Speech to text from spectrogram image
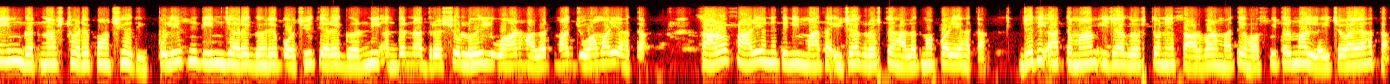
ટીમ ઘટના સ્થળે પહોંચી હતી. પોલીસની ટીમ જ્યારે ઘરે પહોંચી ત્યારે ઘરની અંદરના દ્રશ્યો લોહી લુહાણ હાલતમાં જોવા મળ્યા હતા. સાળો સાળી અને તેની માતા ઈજાગ્રસ્ત હાલતમાં પડ્યા હતા, જેથી આ તમામ ઈજાગ્રસ્તોને સારવાર માટે હોસ્પિટલમાં લઈ જવાયા હતા.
